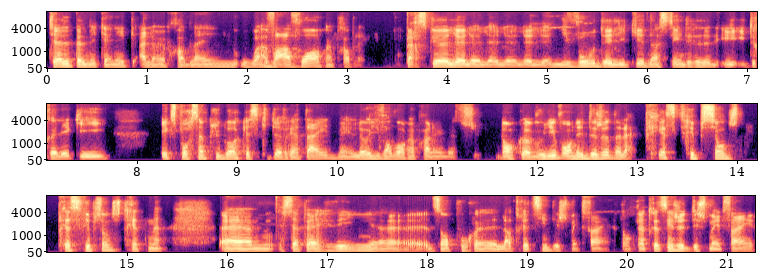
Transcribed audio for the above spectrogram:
telle pelle mécanique, elle a un problème ou elle va avoir un problème. Parce que le, niveau de liquide dans cette hydraulique est X plus bas que ce qui devrait être, bien là, il va avoir un problème là-dessus. Donc, vous voyez, on est déjà dans la prescription du, traitement. Euh, ça peut arriver, euh, disons, pour euh, l'entretien des chemins de fer. Donc, l'entretien des chemins de fer,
